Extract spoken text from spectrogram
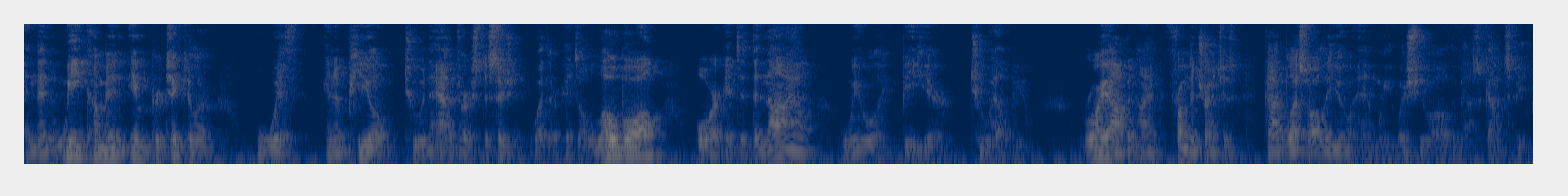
and then we come in in particular with an appeal to an adverse decision. Whether it's a low ball or it's a denial, we will be here to help you. Roy Oppenheim from the trenches. God bless all of you and we wish you all the best. Godspeed.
